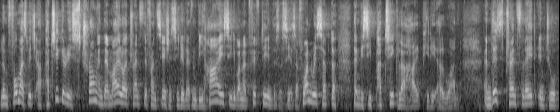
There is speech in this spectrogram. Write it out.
lymphomas which are particularly strong in their myeloid transdifferentiation, CD11B high, CD115, this is a CSF1 receptor, then we see particular high PDL1. And this translates into,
